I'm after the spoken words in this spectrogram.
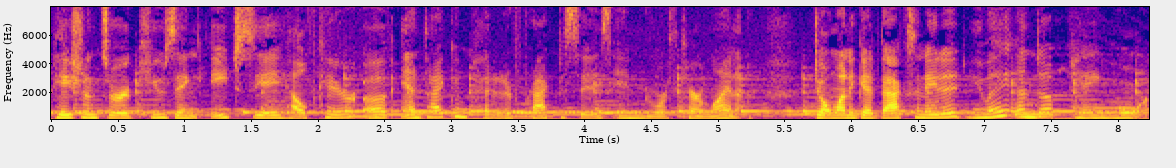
Patients are accusing HCA Healthcare of anti competitive practices in North Carolina. Don't want to get vaccinated? You may end up paying more.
